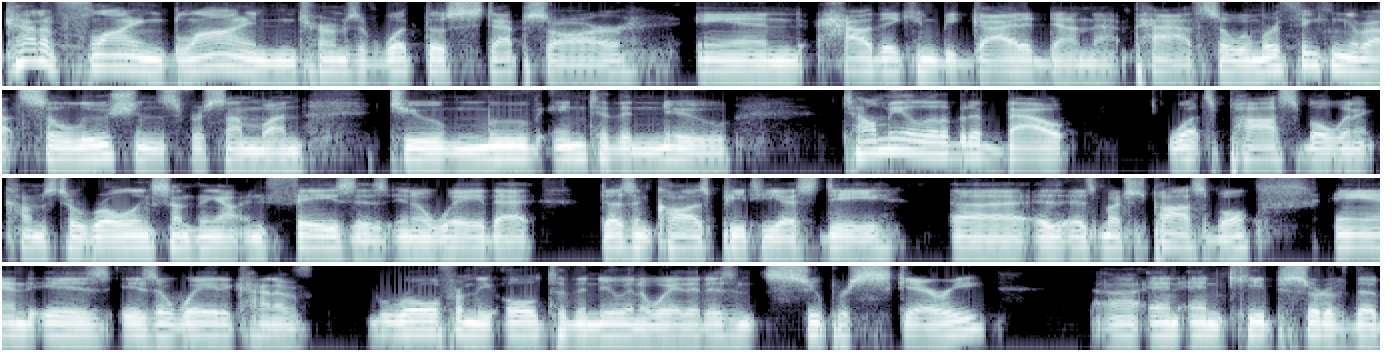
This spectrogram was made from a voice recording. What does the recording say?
kind of flying blind in terms of what those steps are and how they can be guided down that path. So when we're thinking about solutions for someone to move into the new, tell me a little bit about what's possible when it comes to rolling something out in phases in a way that doesn't cause PTSD uh, as, as much as possible, and is is a way to kind of roll from the old to the new in a way that isn't super scary, uh, and and keeps sort of the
